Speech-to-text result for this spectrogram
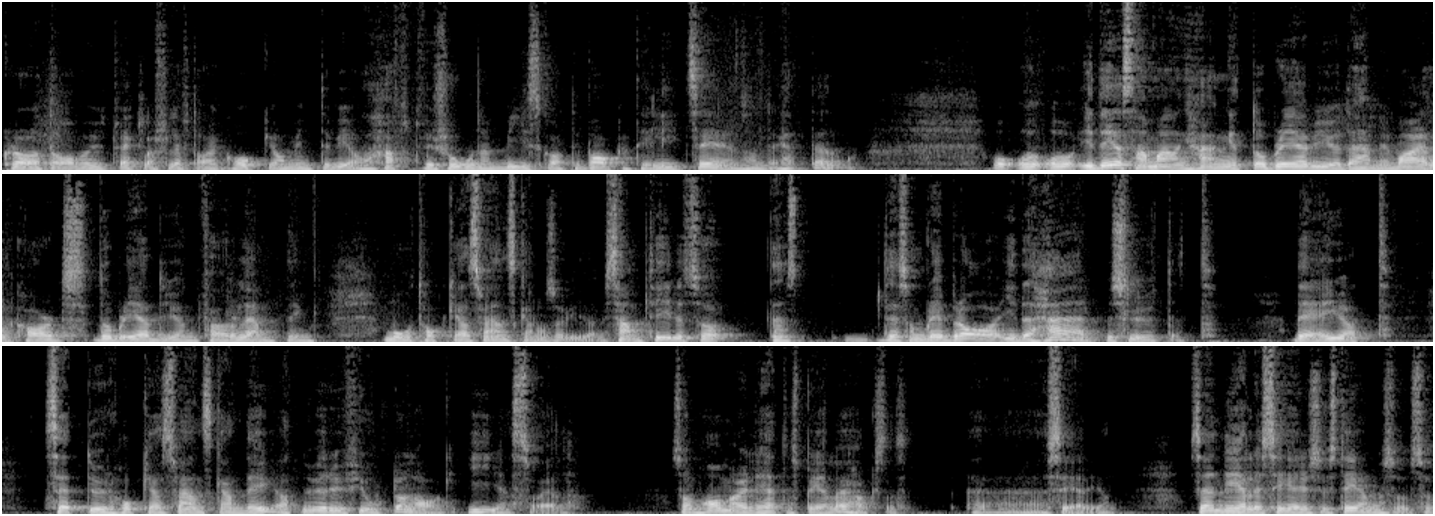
klarat av att utveckla Skellefteå AIK Hockey om inte vi har haft visionen vi ska tillbaka till elitserien som det hette då. Och, och, och, i det sammanhanget då blev ju det här med wildcards, då blev det ju en förolämpning mot Hockeyallsvenskan och så vidare. Samtidigt så, den, det som blev bra i det här beslutet, det är ju att sett ur Hockeyallsvenskan det är att nu är det 14 lag i SHL som har möjlighet att spela i högsta eh, serien. Sen när det gäller seriesystem så, så,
